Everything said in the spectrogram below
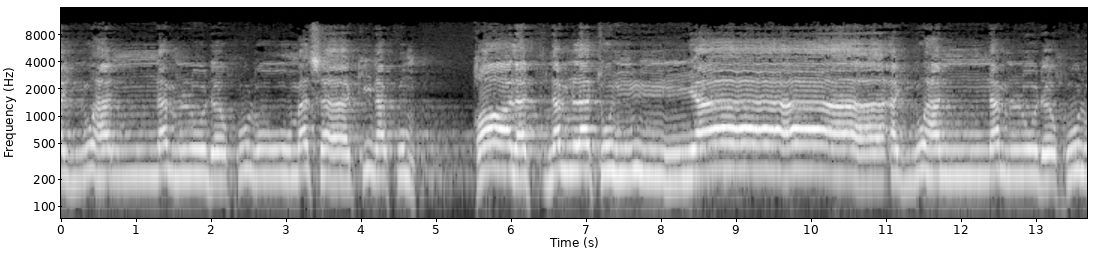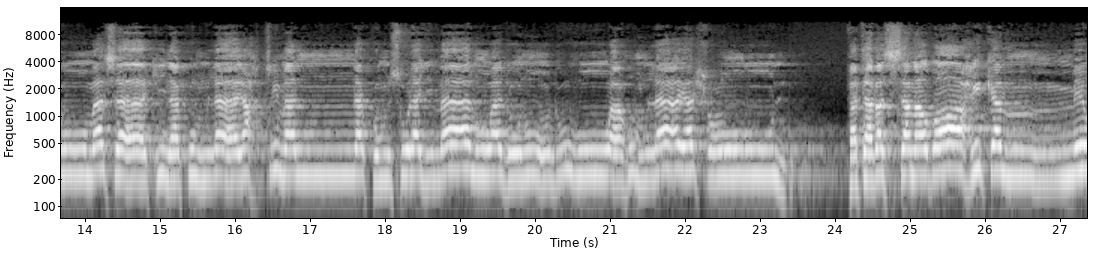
أَيُّهَا النَّمْلُ ادْخُلُوا مَسَاكِنَكُمْ قالت نملة يا أيها النمل ادخلوا مساكنكم لا يحطمنكم سليمان وجنوده وهم لا يشعرون. فتبسم ضاحكا من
